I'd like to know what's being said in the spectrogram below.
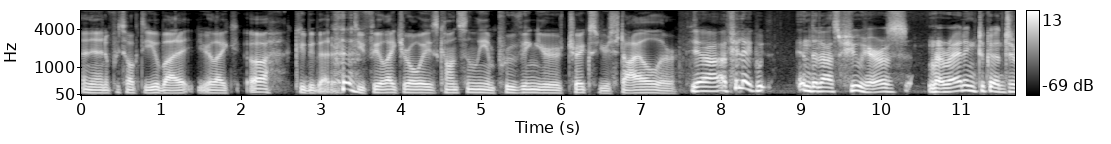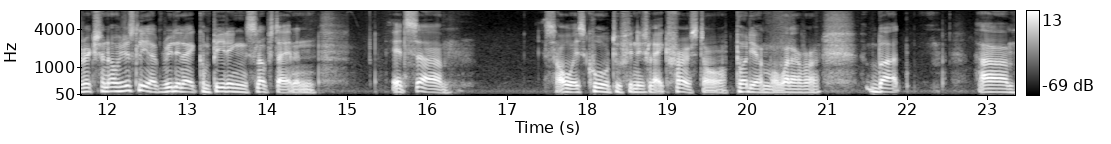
And then if we talk to you about it, you're like, oh, could be better. do you feel like you're always constantly improving your tricks, your style, or Yeah, I feel like in the last few years, my riding took a direction. Obviously, I really like competing slopestyle, and it's um, it's always cool to finish like first or podium or whatever. But um,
